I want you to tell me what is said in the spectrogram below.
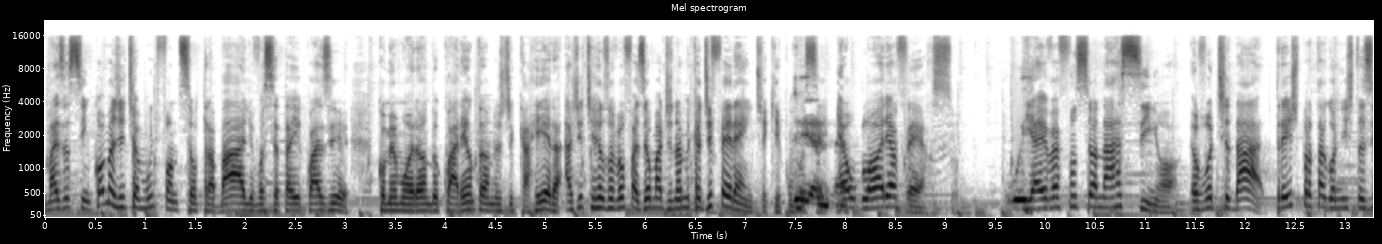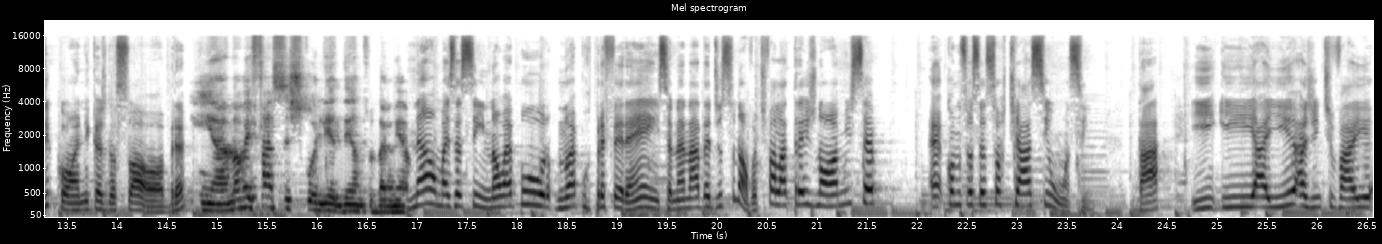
mas assim, como a gente é muito fã do seu trabalho, você tá aí quase comemorando 40 anos de carreira, a gente resolveu fazer uma dinâmica diferente aqui com você. É? É o Glória Verso. E aí vai funcionar assim, ó. Eu vou te dar três protagonistas icônicas da sua obra. minha, não me faça escolher dentro da minha. Não, mas assim, não é por, não é por preferência, não é nada disso, não. Vou te falar três nomes, você, é como se você sorteasse um, assim, tá? E, e aí a gente vai,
